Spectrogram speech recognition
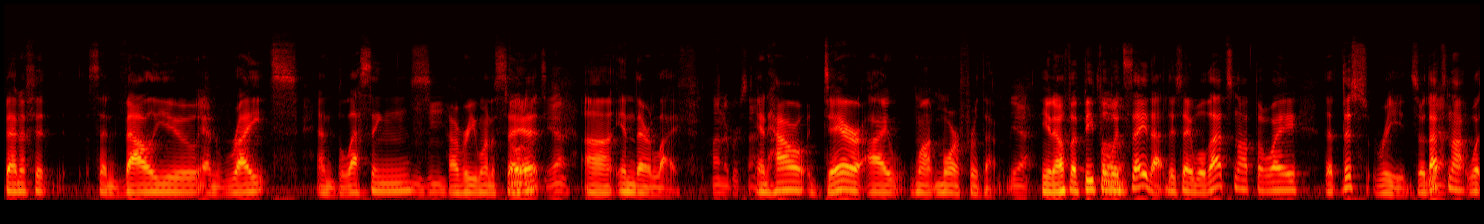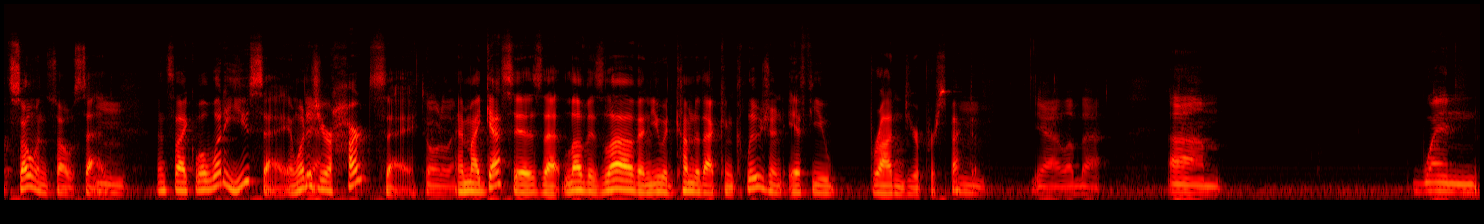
benefits and value and rights and blessings, however you want to say Totally, it, yeah. uh, in their life. Hundred percent. And how dare I want more for them? Yeah. You know, but people would say that. They say, well, that's not the way that this reads, or that's Yeah. not what so and so said. And it's like, well, what do you say? And what does Yeah. your heart say? Totally. And my guess is that love is love, and you would come to that conclusion if you broadened your perspective. Yeah, I love that. Um, when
